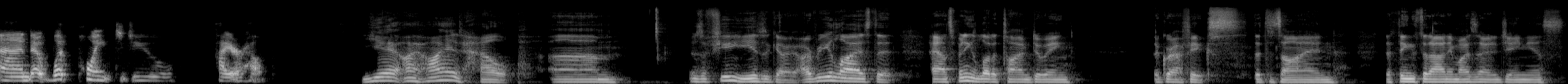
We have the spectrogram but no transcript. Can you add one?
And at what point did you hire help? Yeah, I hired help. Um, it was a few years ago. I realized that hey, I'm spending a lot of time doing the graphics, the design, the things that aren't in my zone of genius.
